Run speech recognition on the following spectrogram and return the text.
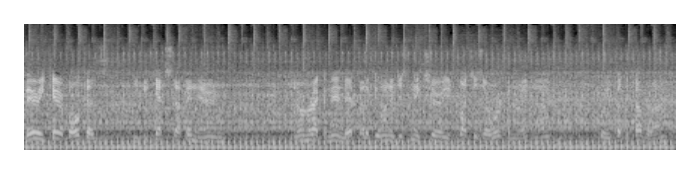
Very careful because you can catch stuff in there and I don't recommend it but if you want to just make sure your clutches are working right now before you put the cover on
